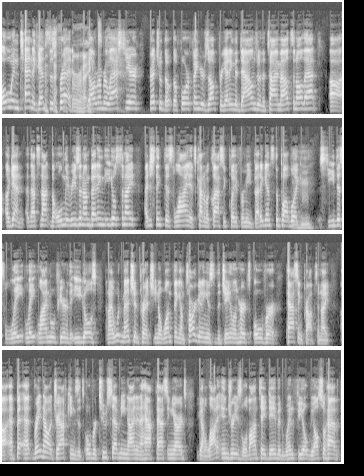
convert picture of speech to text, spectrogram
0 and 10 against the spread. right. Y'all remember last year, Rich, with the, the four fingers up for getting the downs or the timeouts and all that? Uh, again, that's not the only reason I'm betting the Eagles tonight. I just think this line, it's kind of a classic play for me. Bet against the public. Mm-hmm. See this late, late line move here to the Eagles. And I would mention, Pritch, you know, one thing I'm targeting is the Jalen Hurts over passing prop tonight. Uh, at, at, right now at DraftKings, it's over 279 and a half passing yards. We got a lot of injuries. Lavonte, David, Winfield. We also have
